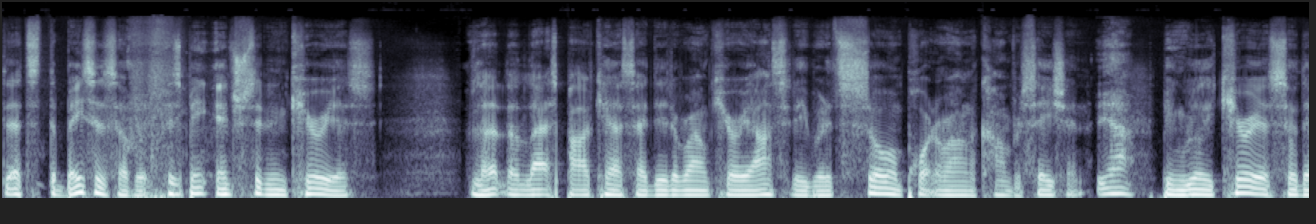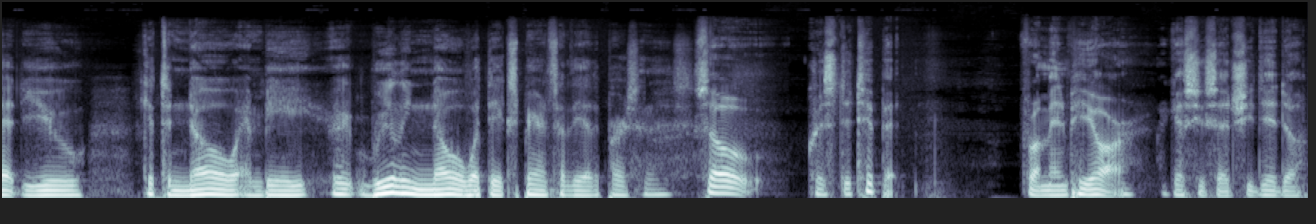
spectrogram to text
that's the basis of it is being interested and curious. The last podcast I did around curiosity, but it's so important around a conversation. Yeah, being really curious so that you get to know and be really know what the experience of the other person is. So, Krista Tippett from NPR, I guess you said she did a,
